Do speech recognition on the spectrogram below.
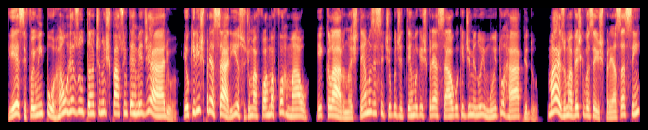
Esse foi um empurrão resultante no espaço intermediário. Eu queria expressar isso de uma forma formal. E, claro, nós temos esse tipo de termo que expressa algo que diminui muito rápido. Mas, uma vez que você expressa assim,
